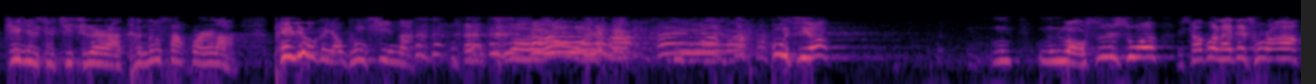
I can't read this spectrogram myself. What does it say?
这辆小汽车啊，可能撒欢了，配六个遥控器呢。我玩我玩哎呀，不行。嗯，老师说你少给我来这出啊！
